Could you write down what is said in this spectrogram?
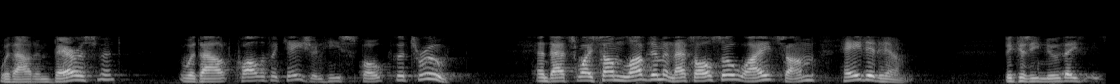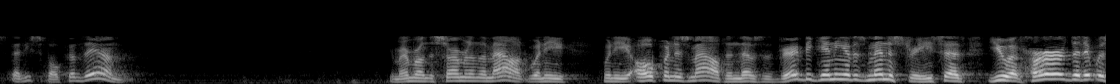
without embarrassment, without qualification. He spoke the truth. And that's why some loved him and that's also why some hated him. Because he knew they, that he spoke of them. You remember on the Sermon on the Mount when he when he opened his mouth, and that was the very beginning of his ministry, he said, You have heard that it was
